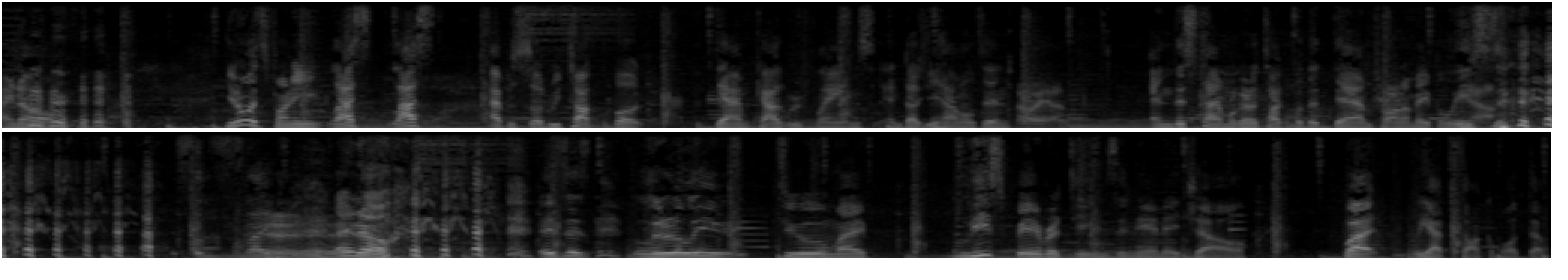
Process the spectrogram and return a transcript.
I know. you know what's funny? Last last episode we talked about the damn Calgary Flames and Dougie Hamilton, Oh yeah. and this time we're going to talk about the damn Toronto Maple Leafs. Yeah. is like, I know, it's just literally two of my least favorite teams in the NHL, but we have to talk about them.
